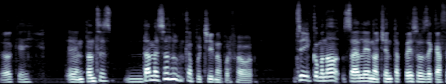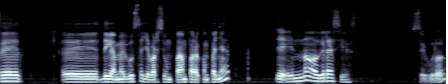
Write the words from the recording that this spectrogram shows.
Ok. Entonces, dame solo un capuchino, por favor. Sí, como no, salen 80 pesos de café. Eh, diga, ¿me gusta llevarse un pan para acompañar? Eh, no, gracias. ¿Seguro?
